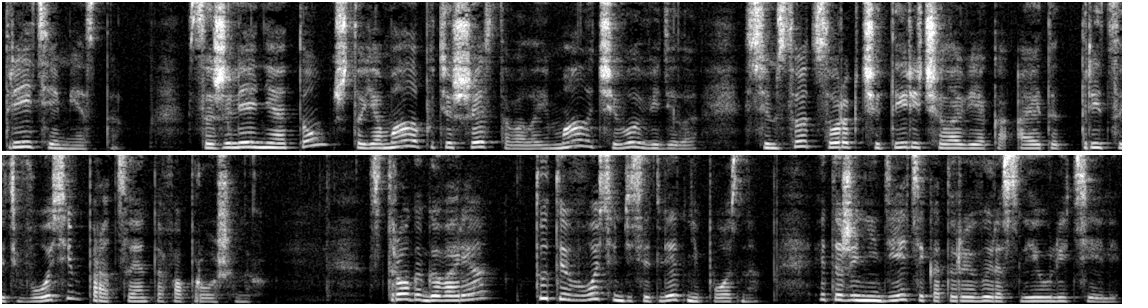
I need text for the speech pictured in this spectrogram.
Третье место – Сожаление о том, что я мало путешествовала и мало чего видела. 744 человека, а это 38% опрошенных. Строго говоря, тут и в 80 лет не поздно. Это же не дети, которые выросли и улетели,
